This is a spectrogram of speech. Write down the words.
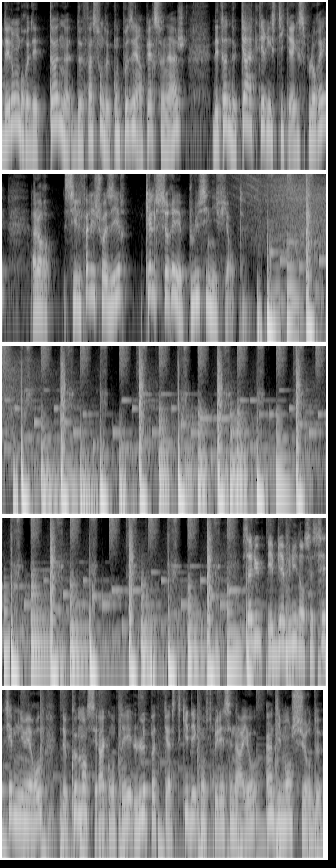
dénombre des tonnes de façons de composer un personnage, des tonnes de caractéristiques à explorer, alors s'il fallait choisir, quelles seraient les plus signifiantes? Salut et bienvenue dans ce septième numéro de Comment c'est raconté, le podcast qui déconstruit les scénarios un dimanche sur deux.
